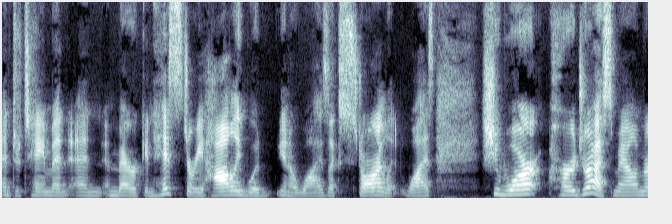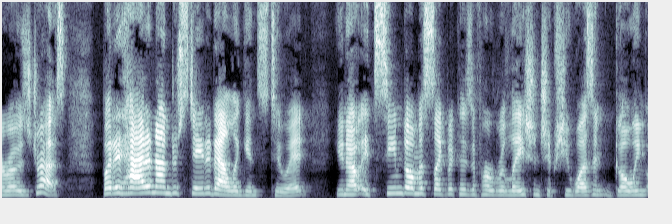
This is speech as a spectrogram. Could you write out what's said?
entertainment and American history, Hollywood, you know, wise, like starlet wise. She wore her dress, Marilyn Monroe's dress, but it had an understated elegance to it. You know, it seemed almost like because of her relationship, she wasn't going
